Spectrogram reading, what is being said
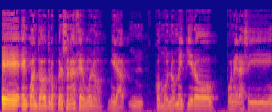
Eh, en cuanto a otros personajes, bueno, mira, mm, como no me quiero poner así,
